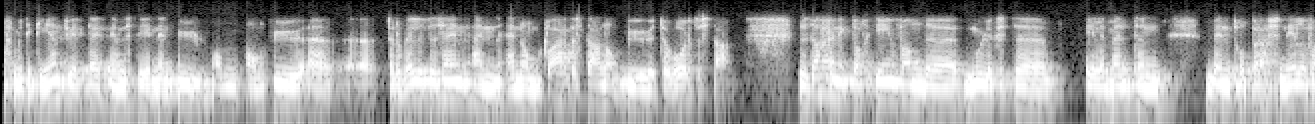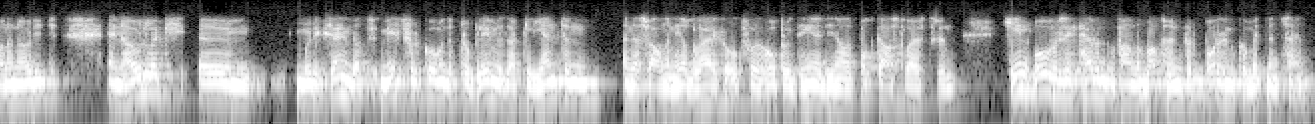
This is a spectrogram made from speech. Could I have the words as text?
Of moet de cliënt weer tijd investeren in u, om, om u ter wille te zijn en, en om klaar te staan om u te horen te staan. Dus dat vind ik toch een van de moeilijkste elementen het operationele van een audit. Inhoudelijk um, moet ik zeggen dat het meest voorkomende probleem is dat cliënten, en dat is wel een heel belangrijke ook voor hopelijk degenen die naar de podcast luisteren, geen overzicht hebben van wat hun verborgen commitments zijn.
